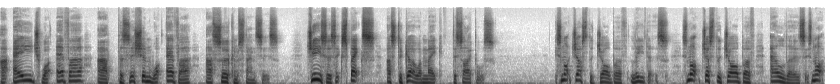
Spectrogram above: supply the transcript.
our age, whatever our position, whatever our circumstances. Jesus expects us to go and make disciples. It's not just the job of leaders. It's not just the job of elders. It's not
